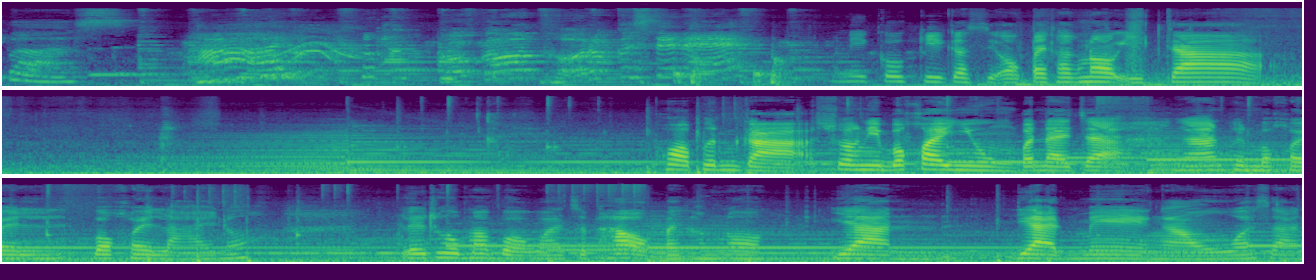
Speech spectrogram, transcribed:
Baby bus. ここを登録してね วันนี้โกกีกับสิออกไปข้างนอกอีกจ้า พอเพิ่นกะ ช่วงนี้บ่ค่อยยุ่งปานใดจ้ะงานเพิ่นบ่ค่อยบ่ค่อยหลายเนาะเลยโทรมาบอกว่าจะพาออกไปข้างนอกย่านย่านแม่เหงาว่าซั่น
